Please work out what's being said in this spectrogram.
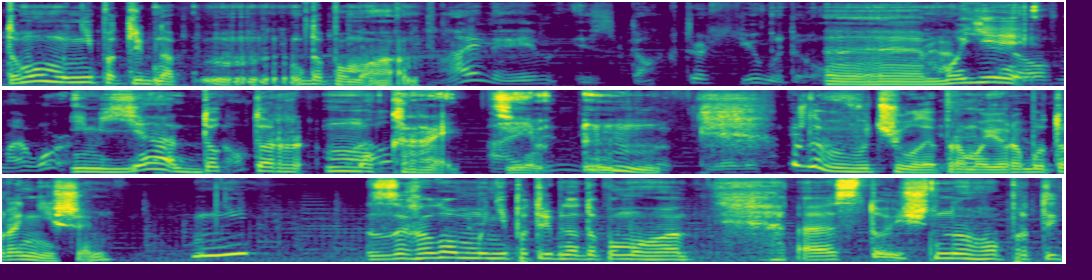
тому мені потрібна допомога. Е, моє ім'я доктор Мокретті. Можливо, ви чули про мою роботу раніше? Ні. Загалом мені потрібна допомога е, стоїчного проти,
